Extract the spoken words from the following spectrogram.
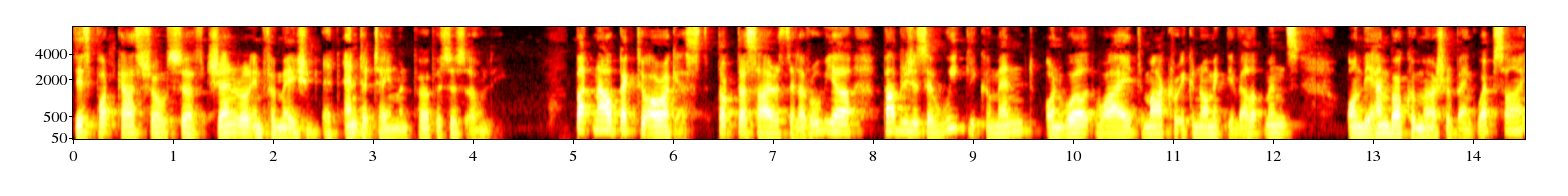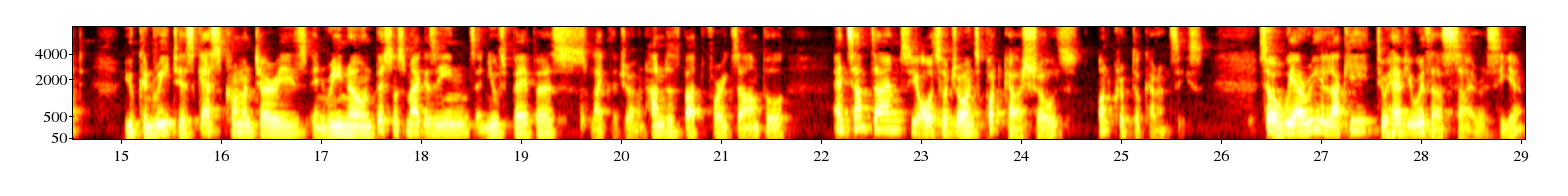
This podcast show serves general information and entertainment purposes only. But now back to our guest. Dr. Cyrus de la Rubia publishes a weekly comment on worldwide macroeconomic developments on the Hamburg Commercial Bank website. You can read his guest commentaries in renowned business magazines and newspapers, like the German Handelsblatt, for example. And sometimes he also joins podcast shows on cryptocurrencies. So we are really lucky to have you with us, Cyrus, here.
